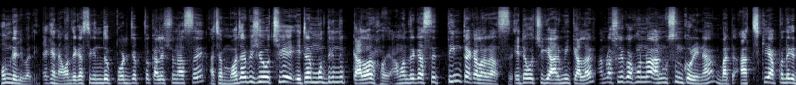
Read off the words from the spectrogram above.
হোম ডেলিভারি দেখেন আমাদের কাছে কিন্তু পর্যাপ্ত কালেকশন আছে। আচ্ছা মজার বিষয় হচ্ছে এটার মধ্যে কিন্তু কালার হয়। আমাদের কাছে তিনটা কালার আছে। এটা হচ্ছে কি আর্মি কালার আমরা আসলে কখনো আনমোশন করি না বাট আজকে আপনাদেরকে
